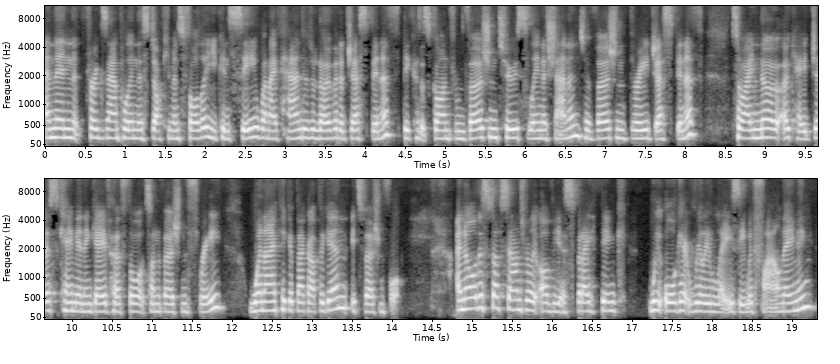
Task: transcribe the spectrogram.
And then, for example, in this documents folder, you can see when I've handed it over to Jess Binneth because it's gone from version two, Selena Shannon, to version three, Jess Binneth. So I know, okay, Jess came in and gave her thoughts on version three. When I pick it back up again, it's version four. I know all this stuff sounds really obvious, but I think we all get really lazy with file naming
